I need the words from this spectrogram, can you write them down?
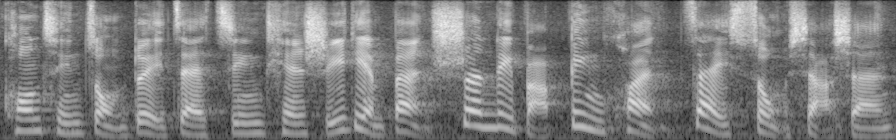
空勤总队在今天十一点半顺利把病患再送下山。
